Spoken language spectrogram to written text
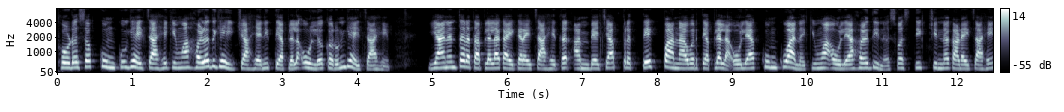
थोडंसं कुंकू घ्यायचं आहे किंवा हळद घ्यायची आहे आणि ते आपल्याला ओलं करून घ्यायचं आहे. यानंतर आता आपल्याला काय करायचं आहे तर आंब्याच्या प्रत्येक पानावरती आपल्याला ओल्या कुंकवानं किंवा ओल्या हळदीनं स्वस्तिक चिन्ह काढायचं आहे.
